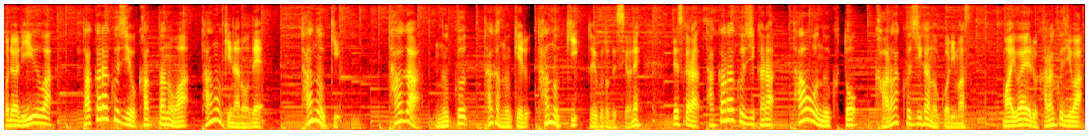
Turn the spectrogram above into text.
これは理由は、宝くじを買ったのはタヌキなので、タヌキ、タが抜く、タが抜ける、タヌキということですよね。ですから宝くじから「他を抜くと空くじが残ります。まあ、いわゆるからくじは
